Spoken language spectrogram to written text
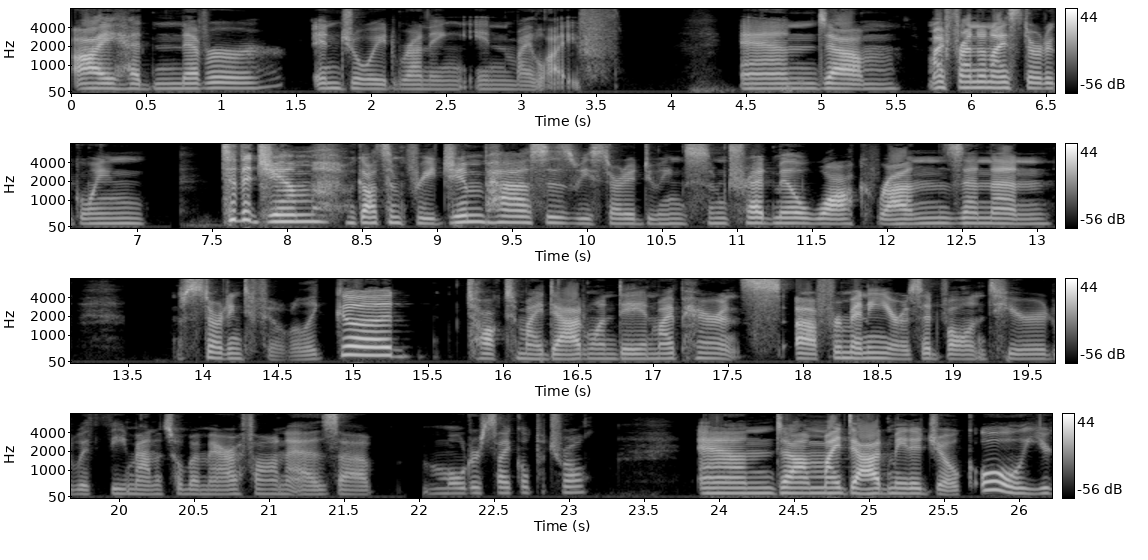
I had never enjoyed running in my life. And um, my friend and I started going to the gym. We got some free gym passes. We started doing some treadmill walk runs and then starting to feel really good. Talked to my dad one day, and my parents, uh, for many years, had volunteered with the Manitoba Marathon as a motorcycle patrol. And um, my dad made a joke, Oh, you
